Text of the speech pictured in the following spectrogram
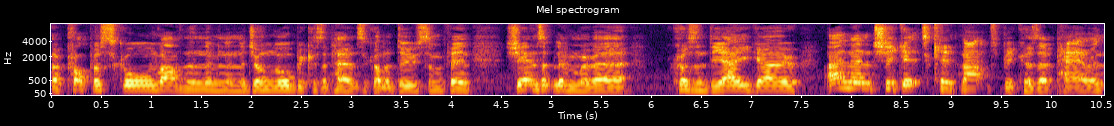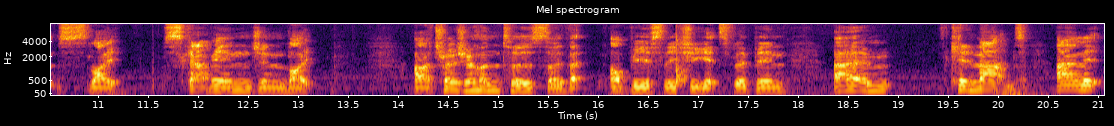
a proper school rather than living in the jungle because her parents have got to do something. She ends up living with her cousin Diego, and then she gets kidnapped because her parents like scavenge and like are treasure hunters, so that obviously she gets flipping um, kidnapped, and it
